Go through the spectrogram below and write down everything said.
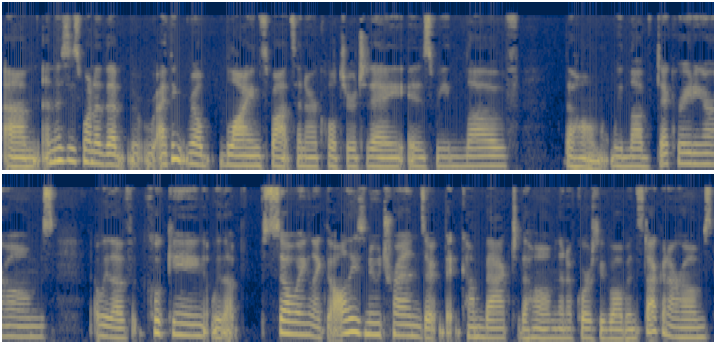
Um, and this is one of the, I think, real blind spots in our culture today. Is we love the home, we love decorating our homes, we love cooking, we love sewing, like all these new trends are, that come back to the home. And then, of course, we've all been stuck in our homes.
